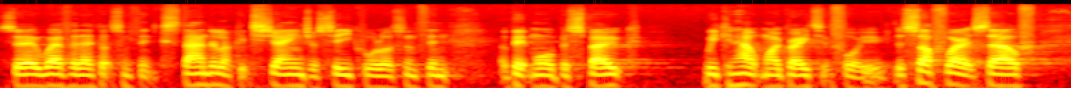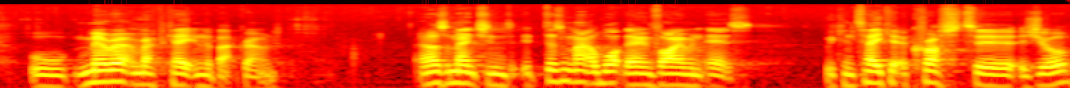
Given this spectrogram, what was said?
So whether they've got something standard like Exchange or SQL or something a bit more bespoke, we can help migrate it for you. The software itself will mirror and replicate in the background. And as I mentioned, it doesn't matter what their environment is. We can take it across to Azure.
